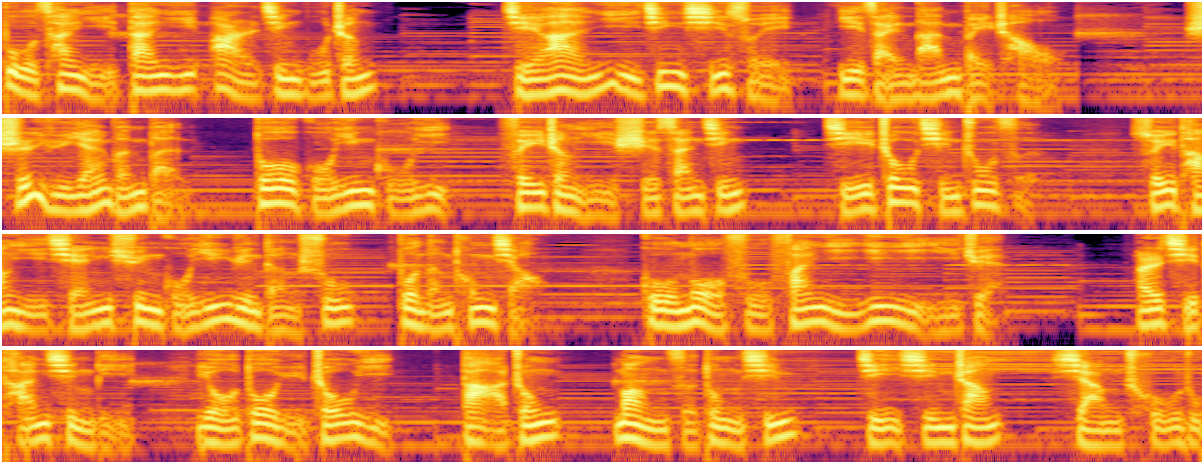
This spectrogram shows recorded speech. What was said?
不参以单一二经无争。仅按易经习髓，亦在南北朝，使语言文本多古音古义，非正以十三经及周秦诸子、隋唐以前训诂音韵等书不能通晓，故莫复翻译音译一卷。而其弹性理又多与周易、大钟、孟子动心、尽新章相出入；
